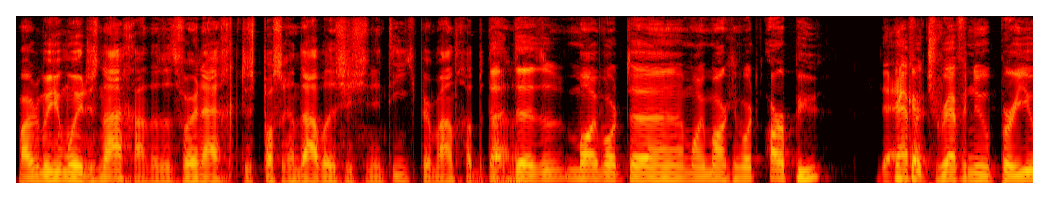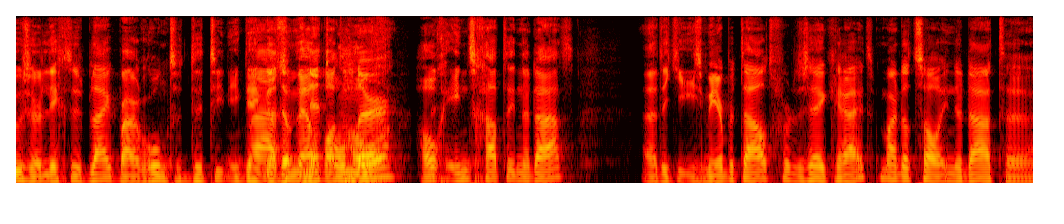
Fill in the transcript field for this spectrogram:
Maar dan moet je, moet je dus nagaan dat het voor hen eigenlijk dus pas rendabel is als je een tientje per maand gaat betalen. de, de- mooi, woord, eh mooi marketingwoord, ARPU. De average revenue per user ligt dus blijkbaar rond de 10. Ik denk Nou, dat ze wel wat onder. hoog, hoog inschatten inderdaad. Eh, dat je iets meer betaalt voor de zekerheid. Maar dat zal inderdaad... eh,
